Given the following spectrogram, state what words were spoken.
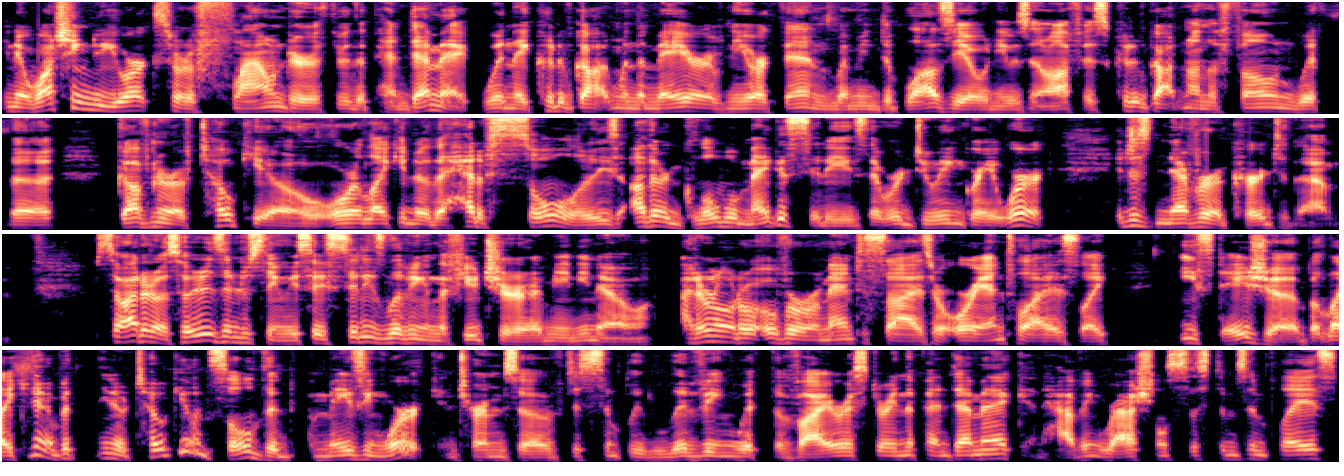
you know, watching New York sort of flounder through the pandemic when they could have gotten when the mayor of New York then, I mean De Blasio when he was in office, could have gotten on the phone with the governor of Tokyo or like, you know, the head of Seoul or these other global megacities that were doing great work. It just never occurred to them. So I don't know. So it is interesting. We say cities living in the future. I mean, you know, I don't know how to over romanticize or orientalize like East Asia, but like, you know, but you know, Tokyo and Seoul did amazing work in terms of just simply living with the virus during the pandemic and having rational systems in place.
